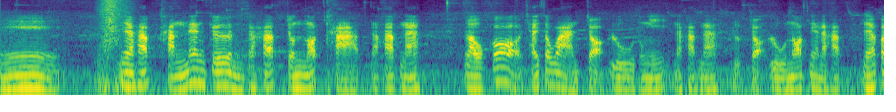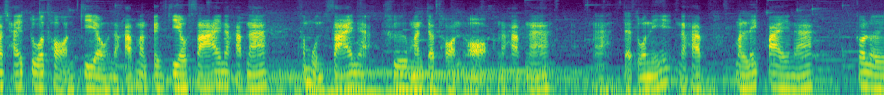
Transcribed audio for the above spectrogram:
นี่เนี่ยครับขันแน่นเกินนะครับ จนน็อตขาดนะครับนะ เราก็ใช้สว่านเจาะรูตรงนี้นะครับนะเจาะรูน็อตเนี่ยนะครับแล้วก็ใช้ตัวถอนเกลียวนะครับ มันเป็นเกลียวซ้ายนะครับนะถ้าหมุนซ้ายเนี่ยคือมันจะถอนออกนะครับนะนะแต่ตัวนี้นะครับมันเล็กไปนะ ก็เลย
